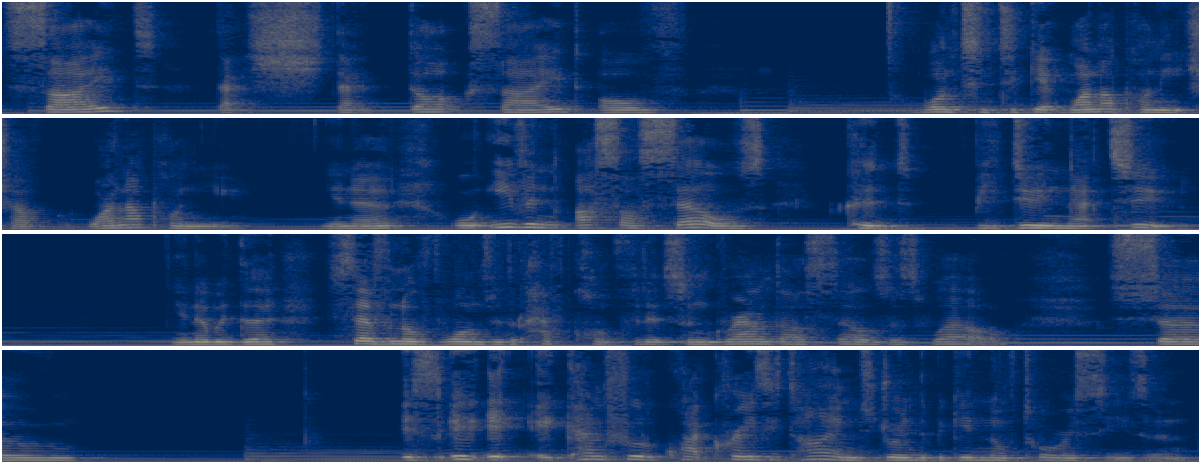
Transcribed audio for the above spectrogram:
side, that sh- that dark side of wanting to get one up on each other, one up on you, you know, or even us ourselves could be doing that too. You know, with the seven of wands, we have confidence and ground ourselves as well. So it's it, it, it can feel quite crazy times during the beginning of Taurus season,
